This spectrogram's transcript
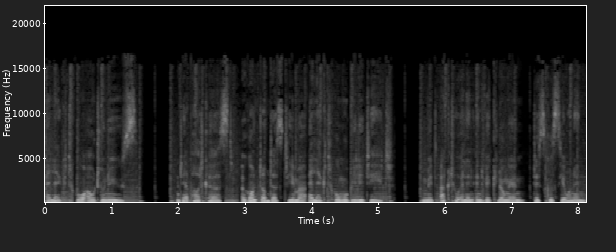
Elektroauto News. Der Podcast rund um das Thema Elektromobilität. Mit aktuellen Entwicklungen, Diskussionen,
